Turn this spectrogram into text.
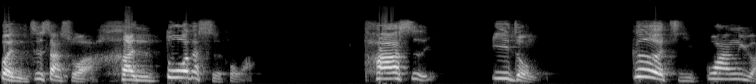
本质上说啊，很多的时候啊，它是一种各级官员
